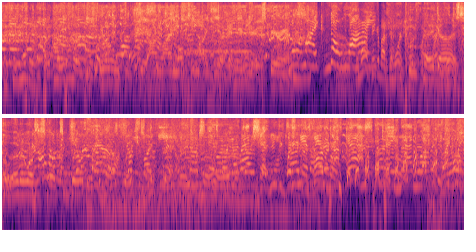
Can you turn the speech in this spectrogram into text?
But a for just ruined the, the online multimedia media experience. No like, no lie. Think about it, the more it goes Hey guys, whoever wants to smoke some The little arrow is pointing to the E, which stands for erection, which means we have enough gas. Okay, back up. My only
